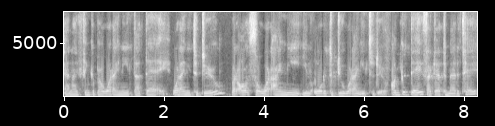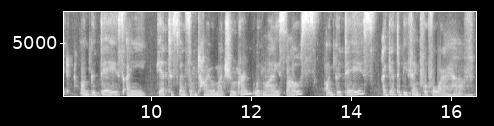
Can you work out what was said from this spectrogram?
and I think about what I need that day, what I need to do, but also what I need in order to do what I need to do. On good days, I get to meditate. On good days, I get to spend some time with my children, with my spouse. On good days, I get to be thankful for what I have.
